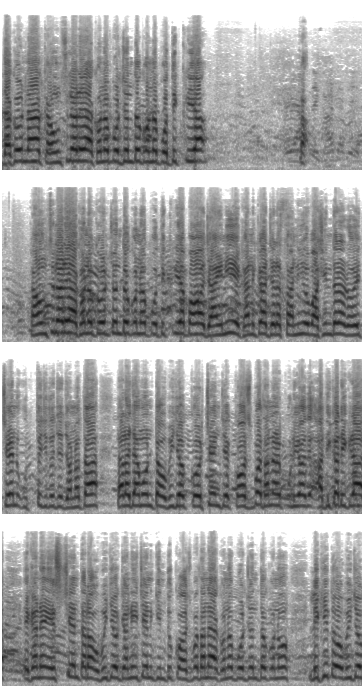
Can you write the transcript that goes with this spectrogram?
দেখো না কাউন্সিলরের এখনও পর্যন্ত কোনো প্রতিক্রিয়া। কাউন্সিলরে এখনও পর্যন্ত কোনো প্রতিক্রিয়া পাওয়া যায়নি। এখানকার যারা স্থানীয় বাসিন্দারা রয়েছেন, উত্তেজিত যে জনতা, তারা যেমনটা অভিযোগ করছেন যে কসবা থানার পুলিশ আধিকারিকরা এখানে এসছেন, তারা অভিযোগ জানিয়েছেন, কিন্তু কসবা থানা এখনও পর্যন্ত কোনো লিখিত অভিযোগ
